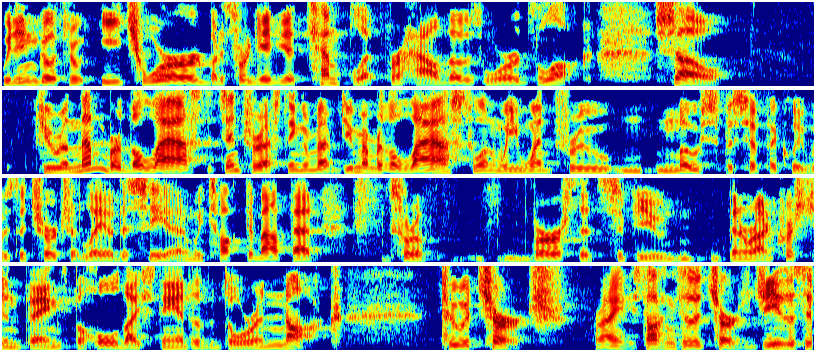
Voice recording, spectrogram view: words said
We didn't go through each word, but it sort of gave you a template for how those words look. So, if you remember the last, it's interesting. do you remember the last one we went through most specifically was the church at Laodicea? And we talked about that sort of verse that's if you've been around Christian things, behold, I stand at the door and knock to a church, right? He's talking to the church. Jesus is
